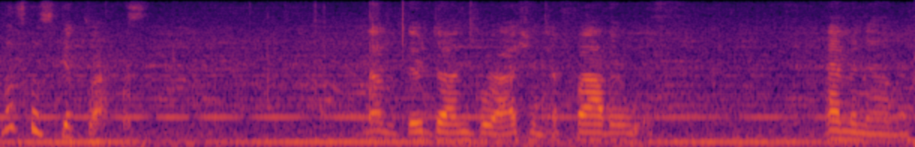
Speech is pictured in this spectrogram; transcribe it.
let's go skip rocks. Now that they're done barraging their father with M&M's.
